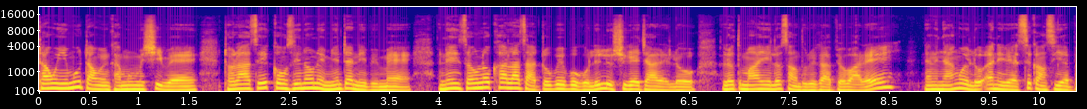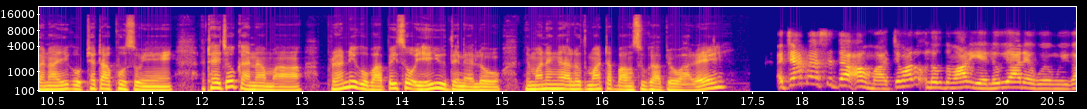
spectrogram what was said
တာဝန်ယူမှုတာဝန်ခံမှုမရှိဘဲဒေါ်လာဈေးကုန်စည်နှုန်းတွေမြင့်တက်နေပေမဲ့အနေဆုံးလောက်ခလာစာတိုးပေးဖို့ကိုလိလူရှိခဲ့ကြတယ်လို့အလုပ်သမားရေးလှုပ်ဆောင်သူတွေကပြောပါတယ်။ နိုင်ငံသားငွေလိုအပ်နေတဲ့စစ်ကောင်စီရဲ့ဗန်နာရေးကိုဖျက်တောက်ဖို့ဆိုရင်အထည်ချုပ်ကဏ္ဍမှာ brand တွေကိုပါပိတ်ဆို့အရေးယူတင်တယ်လို့မြန်မာနိုင်ငံအလုပ်သမားတပ်ပေါင်းစုကပြောပါရယ်အကြမ်းဖက်စစ်တပ်အောက်မှာကျမတို့အလုပ်သမားတွေရဲ့လုပ်ရတဲ့ဝင်ငွေက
